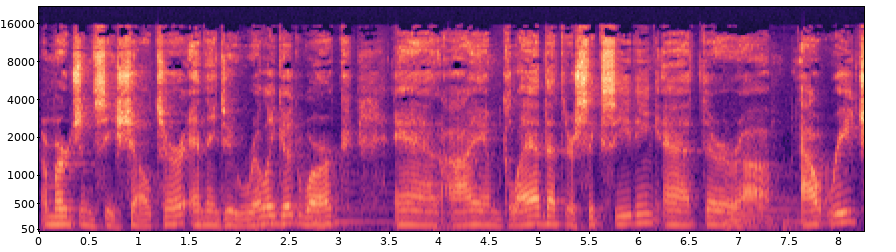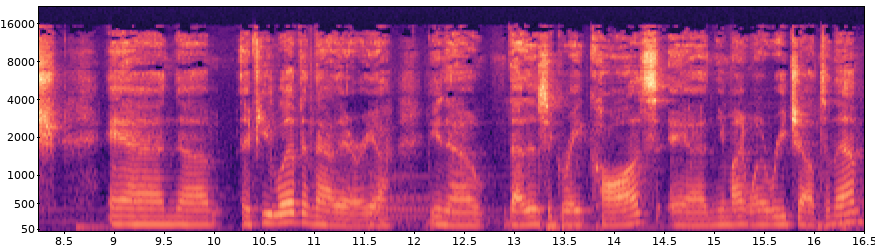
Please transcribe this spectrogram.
Emergency Shelter, and they do really good work. And I am glad that they're succeeding at their um, outreach. And um, if you live in that area, you know, that is a great cause, and you might want to reach out to them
